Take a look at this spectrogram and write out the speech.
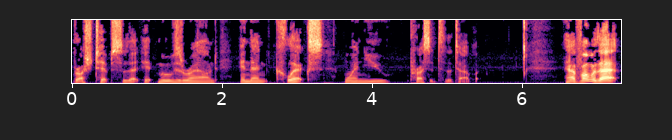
brush tips so that it moves around and then clicks when you press it to the tablet. Have fun with that.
